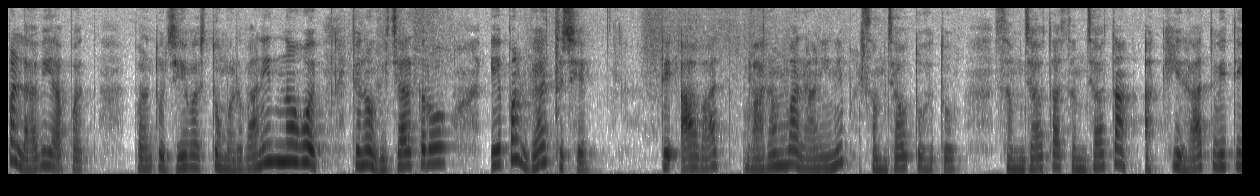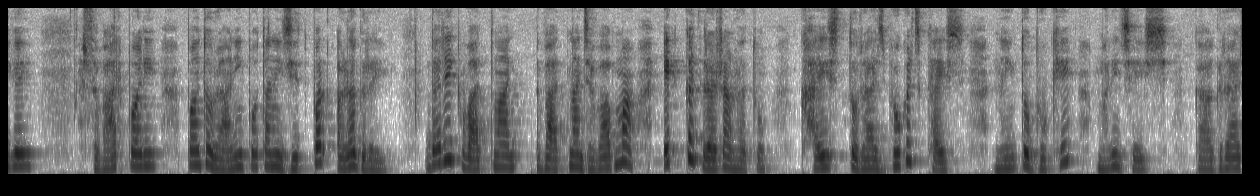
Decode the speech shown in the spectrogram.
પણ લાવી આપત. પરંતુ જે વસ્તુ મળવાની જ ન હોય તેનો વિચાર કરવો એ પણ વ્યર્થ છે. તે આ વાત વારંવાર રાણીને પણ સમજાવતો હતો. સમજાવતા સમજાવતા આખી રાત વીતી ગઈ. સવાર પડી, પરંતુ રાણી પોતાની જીદ પર અડગ રહી. દરેક વાતમાં, વાતના જવાબમાં એક જ રટણ હતું. ખાઈશ તો રાજભોગ જ ખાઈશ, નહીં તો ભૂખે મરી જઈશ. કાગરાજ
